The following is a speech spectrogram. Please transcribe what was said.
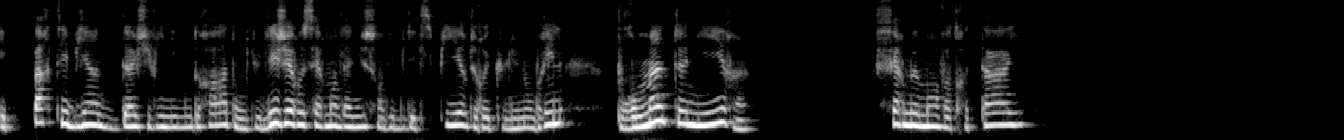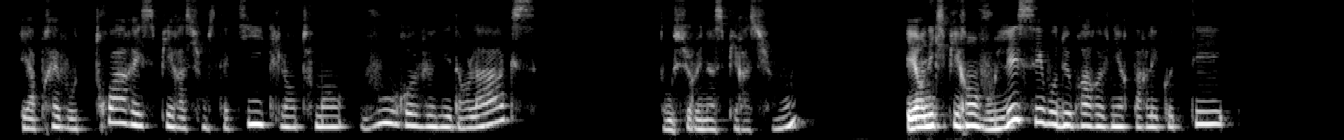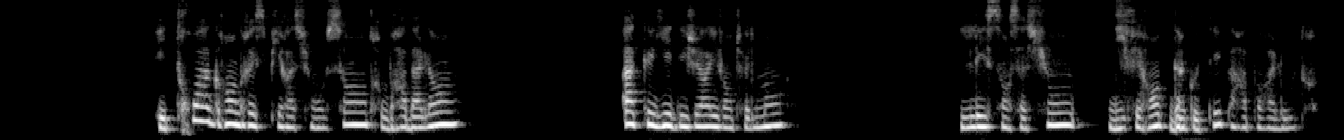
Et partez bien d'Ajvini Mudra, donc du léger resserrement de l'anus en début d'expire, du recul du nombril, pour maintenir fermement votre taille. Et après vos trois respirations statiques, lentement, vous revenez dans l'axe, donc sur une inspiration. Et en expirant, vous laissez vos deux bras revenir par les côtés. Et trois grandes respirations au centre, bras ballants. Accueillez déjà éventuellement les sensations différentes d'un côté par rapport à l'autre.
